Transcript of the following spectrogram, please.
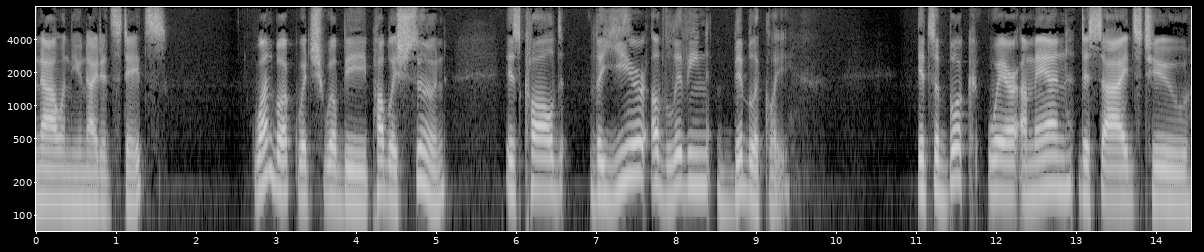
now in the United States. One book, which will be published soon, is called The Year of Living Biblically. It's a book where a man decides to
